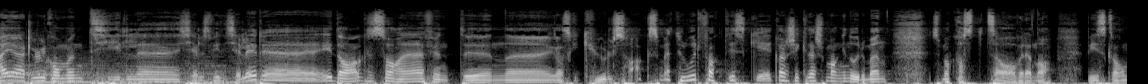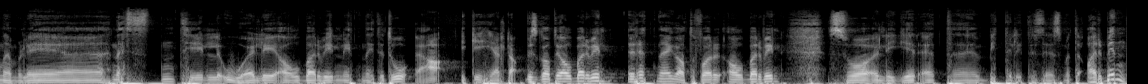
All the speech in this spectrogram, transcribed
Hei, hjertelig velkommen til uh, Kjell Svinkjeller. Uh, I dag så har jeg funnet en uh, ganske kul sak som jeg tror faktisk kanskje ikke det er så mange nordmenn som har kastet seg over ennå. Vi skal nemlig nesten til OL i Albertville 1992. Ja, ikke helt, da. Vi skal til Albertville. Rett ned i gata for Albertville så ligger et uh, bitte lite sted som heter Arbin.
